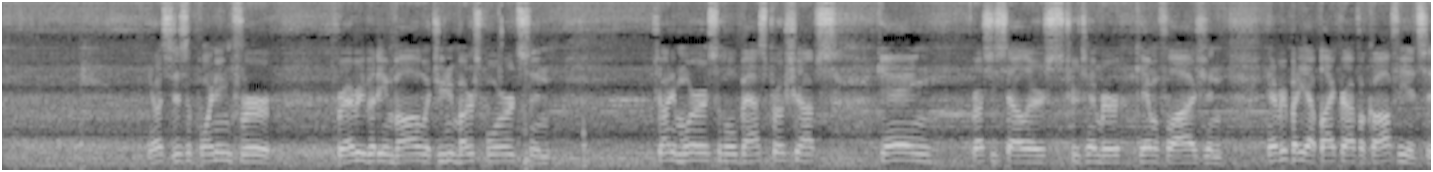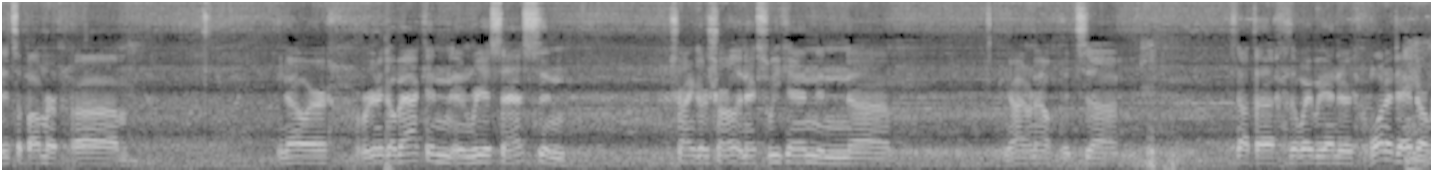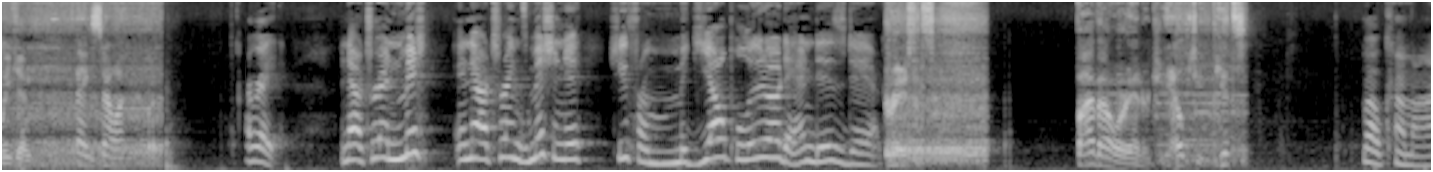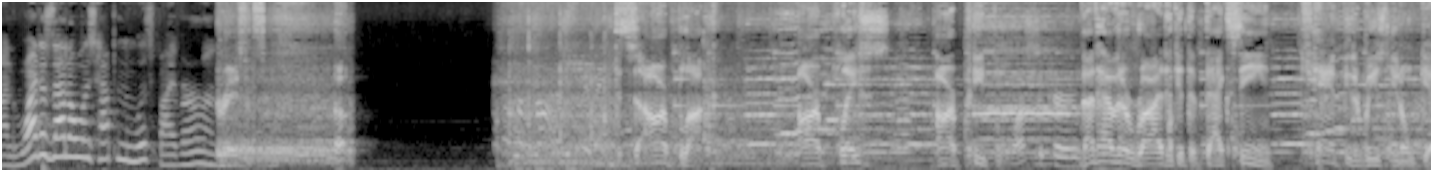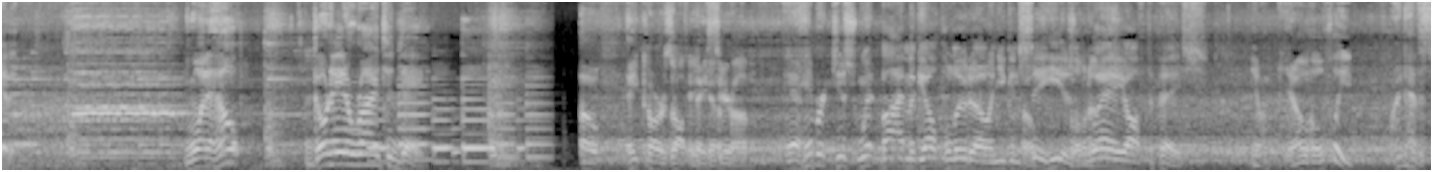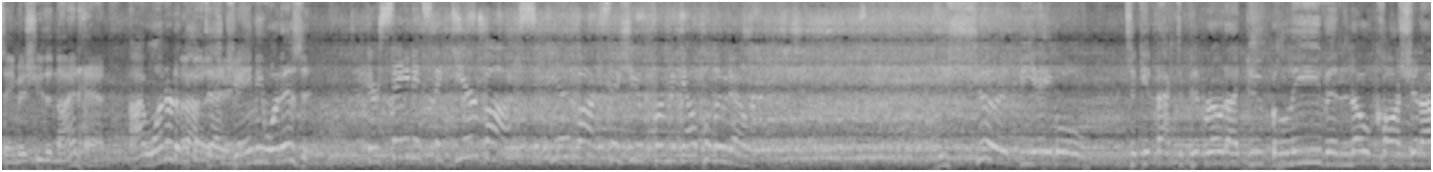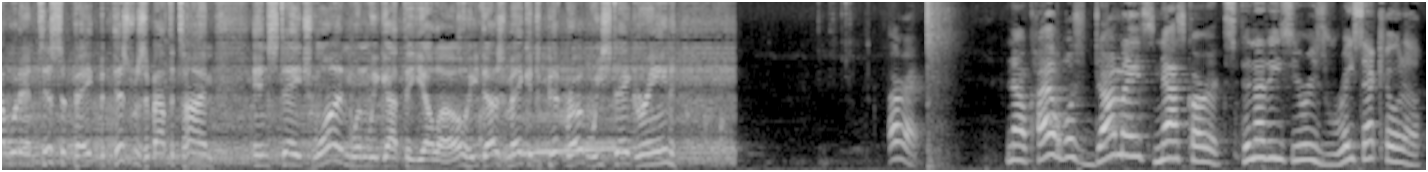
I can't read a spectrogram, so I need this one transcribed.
you know it's disappointing for for everybody involved with Junior Motorsports and Johnny Morris, the whole Bass Pro Shops gang, Rusty Sellers, True Timber, Camouflage, and everybody at Black Rifle Coffee. It's it's a bummer. Um, you know, we're we're gonna go back and, and, reassess and try and go to Charlotte next weekend. And uh, you know, I don't know. It's uh, it's not the the way we ended wanted to end our weekend. Thanks, Noah. All right. Now transmission and now transmission is she from Miguel Paludo to end his day. Races. Five hour energy helps you get. Some- oh come on! Why does that always happen with five hour. Oh. This is our block, our place, our people. Not having a ride to get the vaccine can't be the reason you don't get it. You want to help? Donate a ride today. Oh, eight cars off Ain't pace here. problem. Yeah, Hemric just went by Miguel Paludo, and you can oh, see he is blown up. way off the pace. You know, you know, hopefully we're gonna have the same issue that Nine had. I wondered How about, about it, that, Jamie? Jamie. What is it? They're saying it's the gearbox, gearbox issue for Miguel Paludo. He should be able to get back to pit road. I do believe in no caution, I would anticipate, but this was about the time in stage one when we got the yellow. He does make it to pit road. We stay green. All right. Now Kyle Busch dominates NASCAR Xfinity Series race at COTA.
